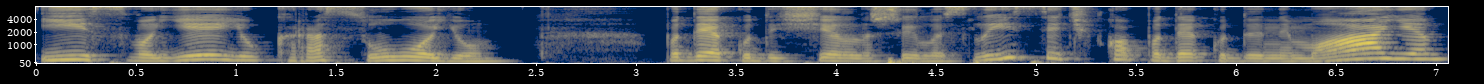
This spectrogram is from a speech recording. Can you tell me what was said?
і своєю красою. Подекуди ще лишилось листячко, подекуди немає.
